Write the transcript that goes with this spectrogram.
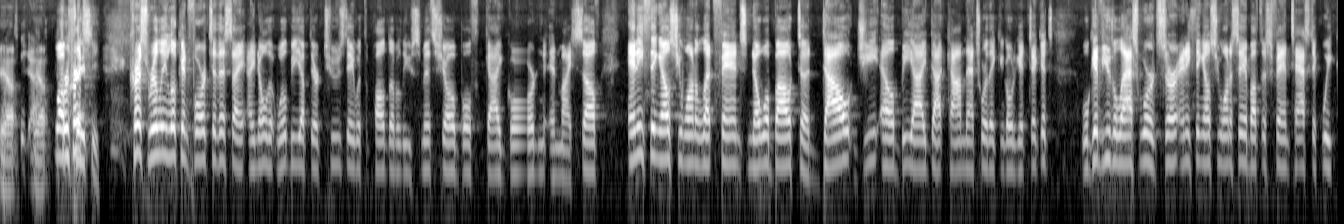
yeah, yeah. Well, First Chris, safety. Chris, really looking forward to this. I, I know that we'll be up there Tuesday with the Paul W. Smith show, both Guy Gordon and myself. Anything else you want to let fans know about uh, dowglbi.com? That's where they can go to get tickets. We'll give you the last word, sir. Anything else you want to say about this fantastic week?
